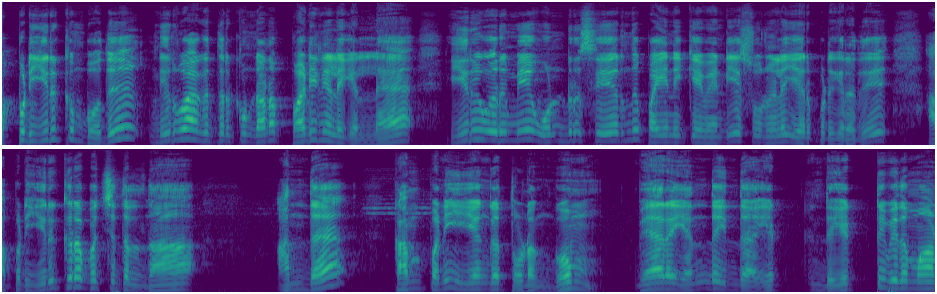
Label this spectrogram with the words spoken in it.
அப்படி இருக்கும்போது நிர்வாகத்திற்கு உண்டான படிநிலைகளில் இருவருமே ஒன்று சேர்ந்து பயணிக்க வேண்டிய சூழ்நிலை ஏற்படுகிறது. அப்படி இருக்கிற பட்சத்தில் தான் அந்த கம்பெனி இயங்க தொடங்கும். வேறு எந்த இந்த எட் இந்த எட்டு விதமான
